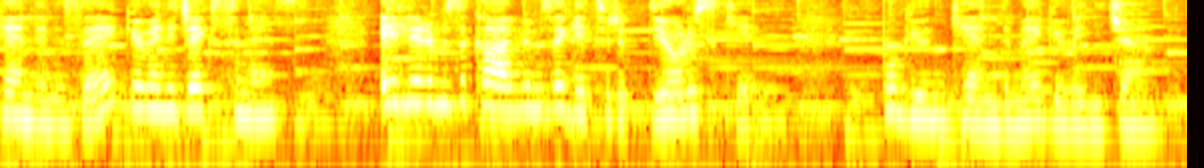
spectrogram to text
kendinize güveneceksiniz. Ellerimizi kalbimize getirip diyoruz ki, bugün kendime güveneceğim.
